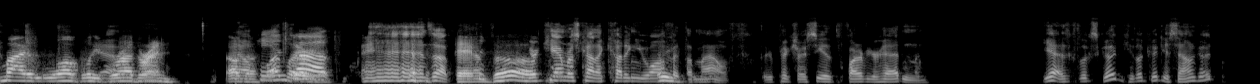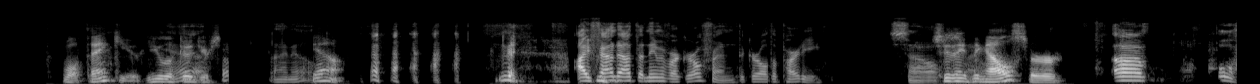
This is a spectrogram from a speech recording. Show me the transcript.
my lovely Yeah. brethren. Now, Okay. Hands Bloodletter, up. Hands up. Hands Your camera's kind of cutting you off at the mouth. Your picture, I see it part of your head, and then yeah, it looks good. You look good. You sound good. Well, thank you. You look Yeah. good yourself. I know. Yeah. I found out the name of our girlfriend, the girl at the party. So Should anything else or Um, oh,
